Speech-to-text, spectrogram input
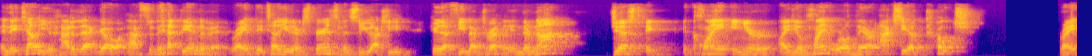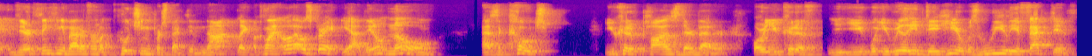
and they tell you how did that go after that at the end of it, right? They tell you their experience of it. So you actually hear that feedback directly. And they're not just a, a client in your ideal client world, they're actually a coach right? They're thinking about it from a coaching perspective, not like a client, oh, that was great. Yeah, they don't know as a coach, you could have paused there better, or you could have, you, you what you really did here was really effective.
